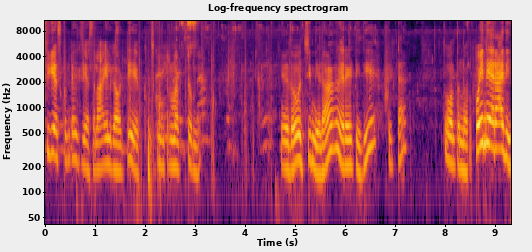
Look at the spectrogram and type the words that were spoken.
చిగేసుకుంటే వేసుకుంటే అసలు ఆయిల్ కాబట్టి పుచ్చుకుంటున్నట్టు ఉంది ఏదో వచ్చింది ఇడా వెరైటీది పిట్ట. తోలుతున్నారు. పోయింది రాది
